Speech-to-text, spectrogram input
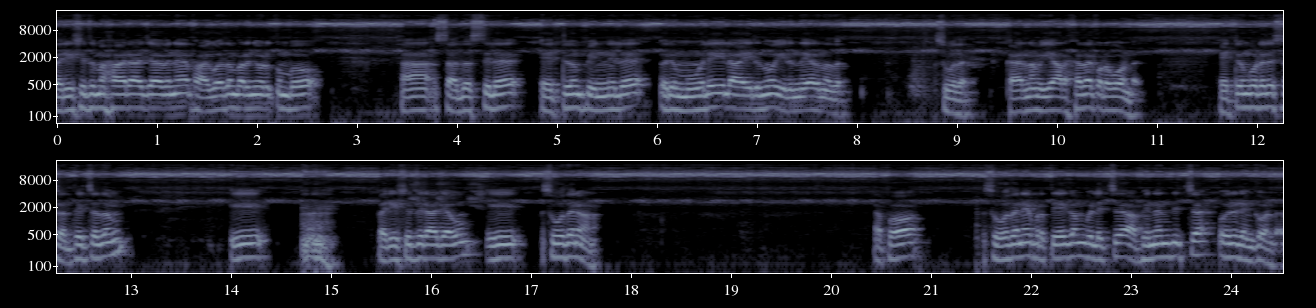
പരീക്ഷിത് മഹാരാജാവിന് ഭാഗവതം പറഞ്ഞു കൊടുക്കുമ്പോൾ ആ സദസ്സിൽ ഏറ്റവും പിന്നിൽ ഒരു മൂലയിലായിരുന്നു ഇരുന്നേർന്നത് സൂതൻ കാരണം ഈ അർഹത കുറവുണ്ട് ഏറ്റവും കൂടുതൽ ശ്രദ്ധിച്ചതും ഈ പരീക്ഷിത് രാജാവും ഈ സൂതനുമാണ്. അപ്പോൾ സൂതനെ പ്രത്യേകം വിളിച്ച് അഭിനന്ദിച്ച ഒരു രംഗമുണ്ട്.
